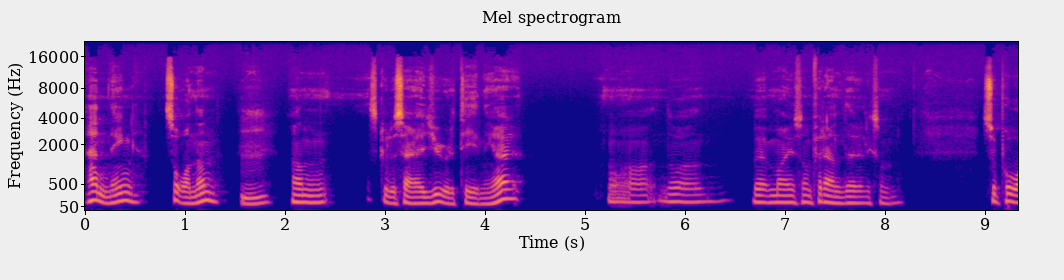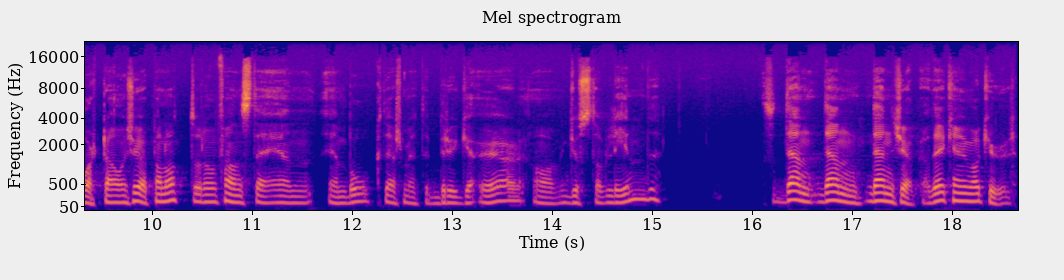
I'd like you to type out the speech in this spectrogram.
Henning, sonen, Mm. han skulle sälja jultidningar. Och då behöver man ju som förälder liksom supporta och köpa något. Och då fanns det en, en bok där som heter Brygga öl av Gustav Lind. Så den, den, den köper jag. Det kan ju vara kul.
